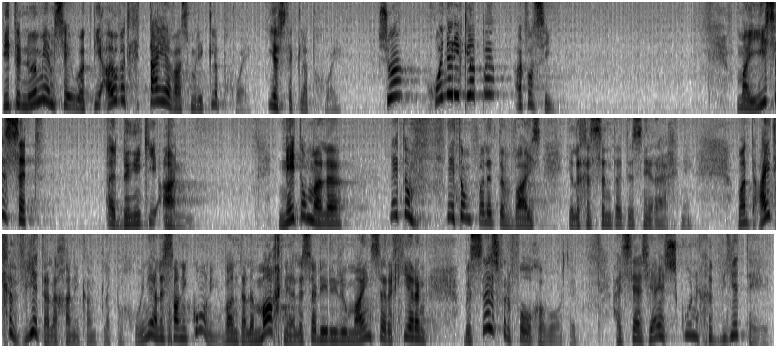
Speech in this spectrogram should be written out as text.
Deuteronomium sê ook die ou wat getuie was met die klip gooi. Eerste klip gooi. So, gooi nou die klippe. Ek wil sien. Maar Jesus sit 'n dingetjie aan. Net om hulle net om net om vir hulle te wys julle gesindheid is nie reg nie. Want hy het geweet hulle gaan nie kan klippe gooi nie. Hulle sal nie kon nie, want hulle mag nie. Hulle sou deur die Romeinse regering beslis vervolg geword het. Hy sê as jy 'n skoon gewete het,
